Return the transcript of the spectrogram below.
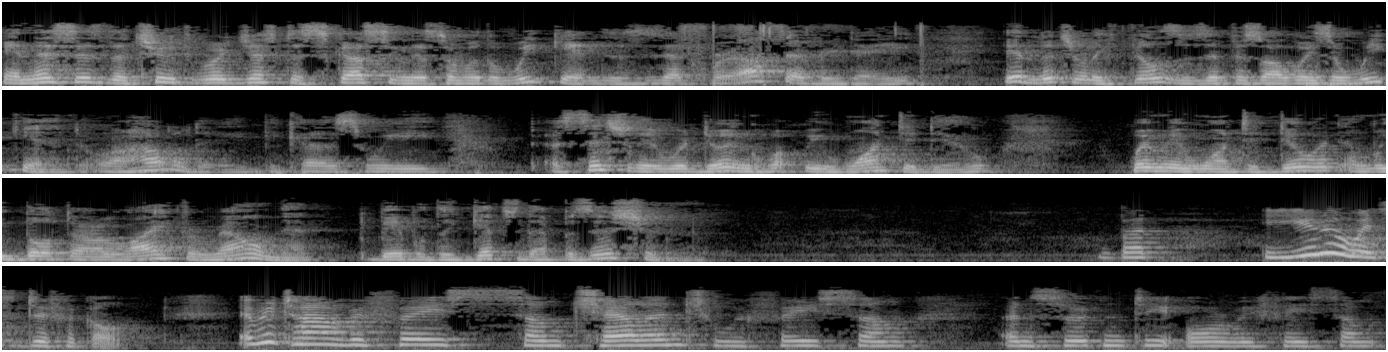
and this is the truth. We're just discussing this over the weekend. Is that for us every day? It literally feels as if it's always a weekend or a holiday because we essentially we're doing what we want to do when we want to do it, and we built our life around that to be able to get to that position. but you know it's difficult. Every time we face some challenge, we face some uncertainty or we face some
